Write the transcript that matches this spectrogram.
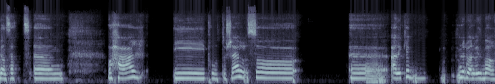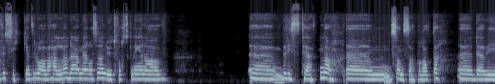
uansett. Um, og her i Protosjel så uh, er det ikke nødvendigvis bare fysikkens lover heller, det er mer også den utforskningen av eh, bevisstheten, da. Eh, sanseapparatet. det vi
